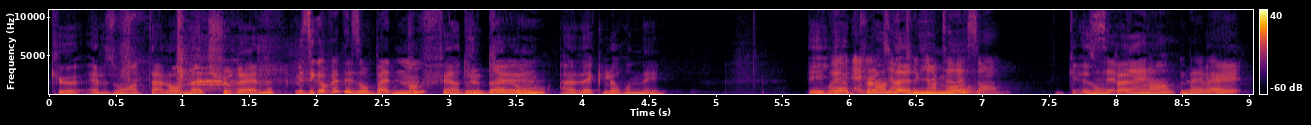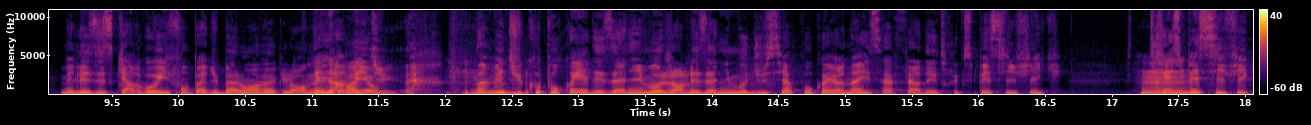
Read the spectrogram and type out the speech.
qu'elles ont un talent naturel Mais c'est qu'en fait, elles ont pas de main. pour faire du donc, euh, ballon avec leur nez. Et il Ouais, y a plein dit un truc d'animaux intéressant. Elles ont pas vrai. de main. Bah ouais. Mais les escargots, ils font pas du ballon avec leur nez. Mais non, mais du... non, mais du coup, pourquoi il y a des animaux, genre les animaux du cirque, pourquoi il y en a, ils savent faire des trucs spécifiques Très Hmm. spécifiques,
